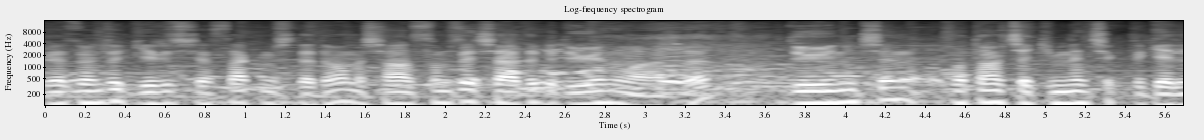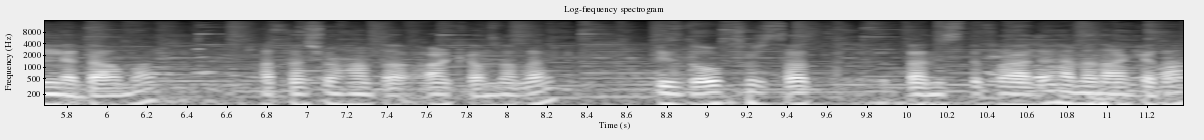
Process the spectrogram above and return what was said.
Biraz önce giriş yasakmış dedim ama şansımıza içeride bir düğün vardı. Düğün için fotoğraf çekimine çıktı gelinle damat. Hatta şu anda arkamdalar. Biz de o fırsattan istifade hemen arkadan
